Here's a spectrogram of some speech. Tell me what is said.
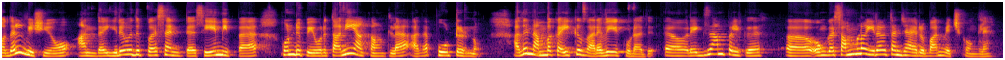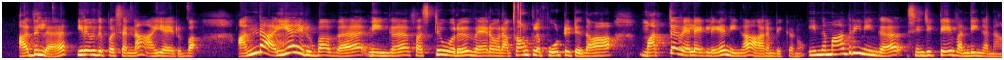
முதல் விஷயம் அந்த இருபது பர்சன்ட் சேமிப்பை கொண்டு போய் ஒரு தனி அக்கௌண்ட்டில் அதை போட்டுடணும் அது நம்ம கைக்கு வரவே கூடாது. ஒரு எக்ஸாம்பிளுக்கு உங்கள் சம்பளம் இருபத்தஞ்சாயிரம் ரூபான்னு வச்சுக்கோங்களேன். அதில் இருபது பர்சன்ட்னா ஐயாயிரம் ரூபாய். அந்த ஐயாயிரம் ரூபாவை நீங்கள் ஃபஸ்ட்டு ஒரு வேற ஒரு அக்கௌண்ட்டில் போட்டுட்டு தான் மற்ற வேலைகளையே நீங்கள் ஆரம்பிக்கணும். இந்த மாதிரி நீங்கள் செஞ்சுக்கிட்டே வந்தீங்கன்னா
